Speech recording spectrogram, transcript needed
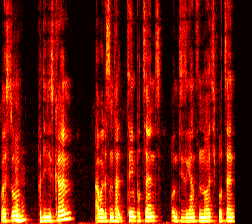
weißt du, Mhm. für die, die es können, aber das sind halt 10% und diese ganzen 90%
